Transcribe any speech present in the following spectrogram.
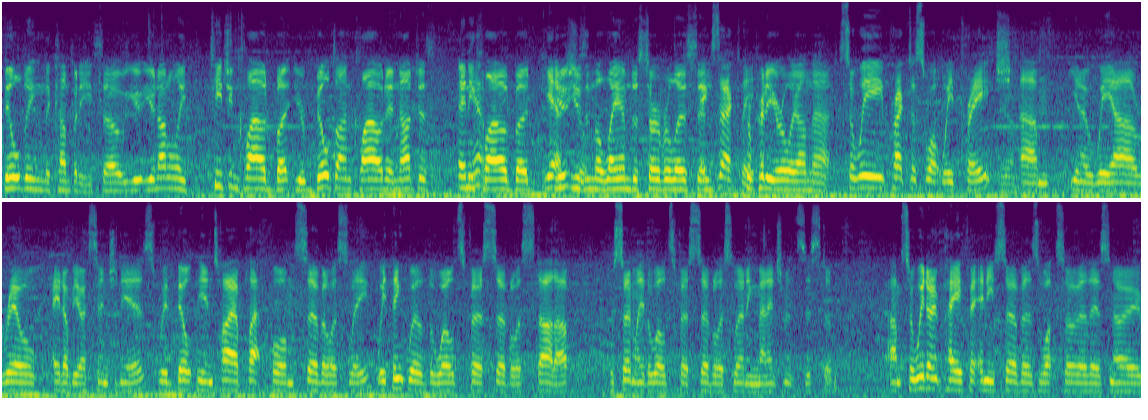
building the company. So you, you're not only teaching cloud, but you're built on cloud, and not just any Yeah. cloud, but Yeah, sure. using the Lambda serverless, and Exactly. we're pretty early on that. So we practice what we preach. Yeah. Um, you know, we are real AWS engineers. We've built the entire platform serverlessly. We think we're the world's first serverless startup. We're certainly the world's first serverless learning management system. Um, so we don't pay for any servers whatsoever. There's no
